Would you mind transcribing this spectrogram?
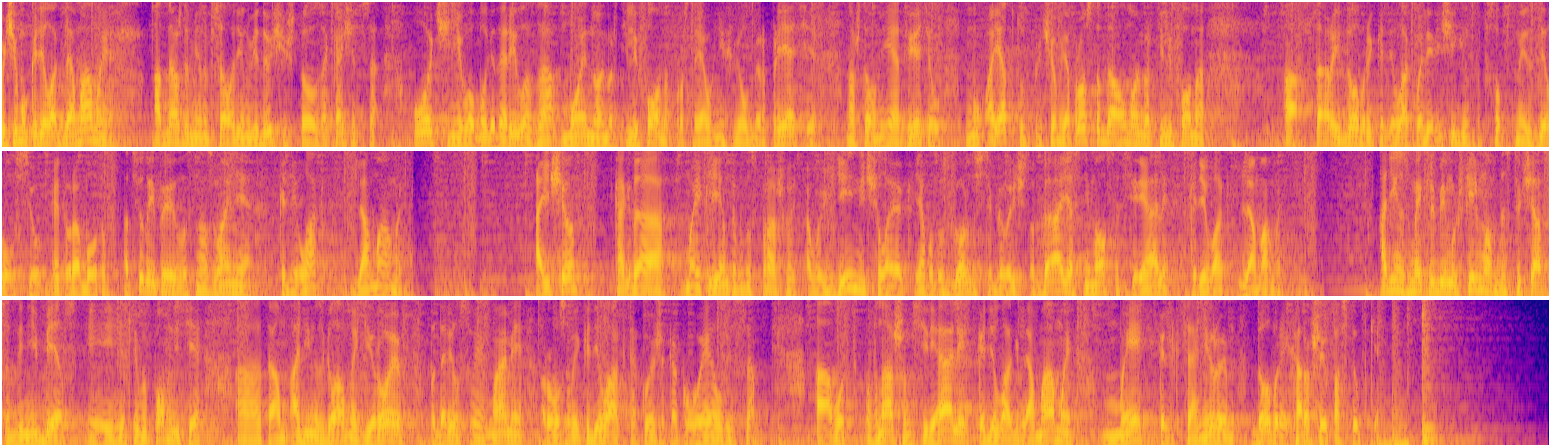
Почему Кадиллак для мамы? Однажды мне написал один ведущий, что заказчица очень его благодарила за мой номер телефона. Просто я у них вел мероприятие, на что он ей ответил, ну а я-то тут при чем? Я просто дал номер телефона, а старый добрый Кадиллак Валерий Щигинцев, собственно, и сделал всю эту работу. Отсюда и появилось название «Кадиллак для мамы». А еще, когда мои клиенты будут спрашивать, а вы медийный человек, я буду с гордостью говорить, что да, я снимался в сериале «Кадиллак для мамы». Один из моих любимых фильмов «Достучаться до небес». И если вы помните, а, там один из главных героев подарил своей маме розовый кадиллак, такой же, как у Элвиса. А вот в нашем сериале «Кадиллак для мамы» мы коллекционируем добрые, хорошие поступки.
